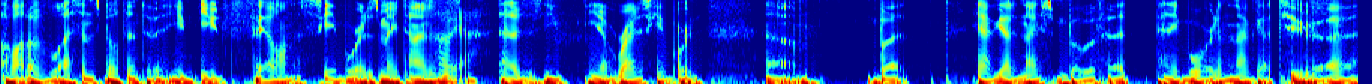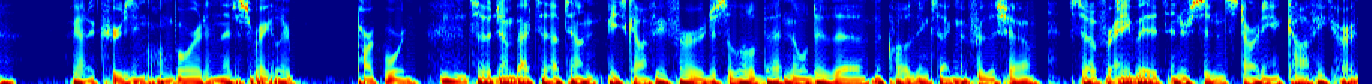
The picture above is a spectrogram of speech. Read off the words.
a lot of lessons built into it. You, you can fail on a skateboard as many times Oh, as, yeah. as you, you know, ride a skateboard. Um, but yeah, I've got a nice Boba Fett penny board and then I've got two, Nice. uh, I've got a cruising longboard and then just a regular park board. Mhm. So jump back to Uptown East Coffee for just a little bit, and then we'll do the the closing segment for the show. So for anybody that's interested in starting a coffee cart,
